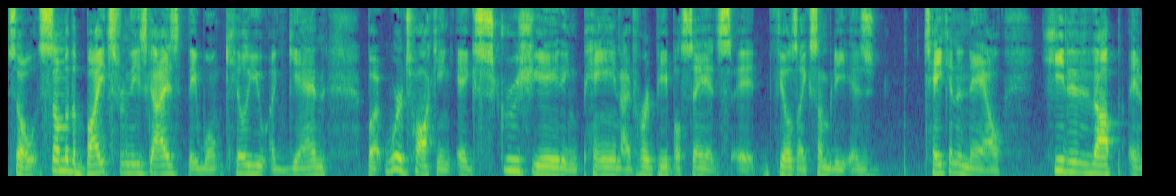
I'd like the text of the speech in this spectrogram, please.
So some of the bites from these guys, they won't kill you again, but we're talking excruciating pain. I've heard people say it's it feels like somebody is taken a nail, heated it up a,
